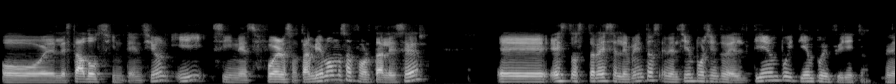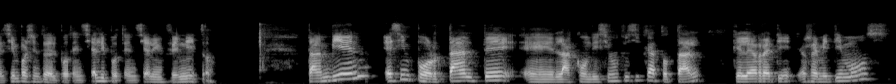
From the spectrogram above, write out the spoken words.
o el estado sin tensión y sin esfuerzo. También vamos a fortalecer eh, estos tres elementos en el 100% del tiempo y tiempo infinito, en el 100% del potencial y potencial infinito. También es importante eh, la condición física total que le remitimos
